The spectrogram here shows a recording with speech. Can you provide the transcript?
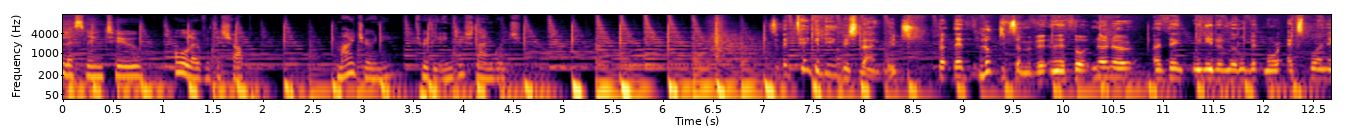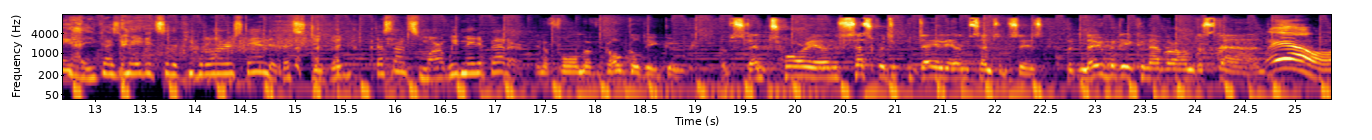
listening to All Over the Shop, my journey through the English language. So they've taken the English language, but they've looked at some of it and they thought, no, no, I think we need a little bit more explanation. Yeah, you guys made it so that people don't understand it. That's stupid. That's not smart. We've made it better. in a form of gobbledygook, of stentorian, sesquipedalian sentences that nobody can ever understand. Well,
